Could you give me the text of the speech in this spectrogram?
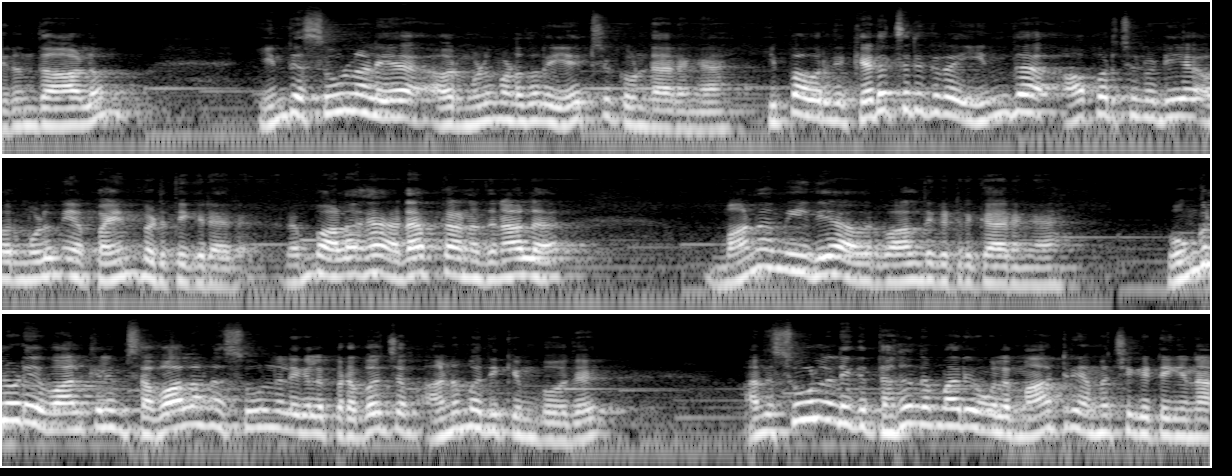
இருந்தாலும் இந்த சூழ்நிலையை அவர் முழுமனதோடு ஏற்றுக்கொண்டாருங்க. இப்போ அவருக்கு கிடைச்சிருக்கிற இந்த ஆப்பர்ச்சுனிட்டியை அவர் முழுமையாக பயன்படுத்திக்கிறாரு. ரொம்ப அழகாக அடாப்ட் ஆனதுனால மனமீதியாக அவர் வாழ்ந்துக்கிட்டு இருக்காருங்க. உங்களுடைய வாழ்க்கையிலும் சவாலான சூழ்நிலைகளை பிரபஞ்சம் அனுமதிக்கும் போது அந்த சூழ்நிலைக்கு தகுந்த மாதிரி உங்களை மாற்றி அமைச்சுக்கிட்டீங்கன்னா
